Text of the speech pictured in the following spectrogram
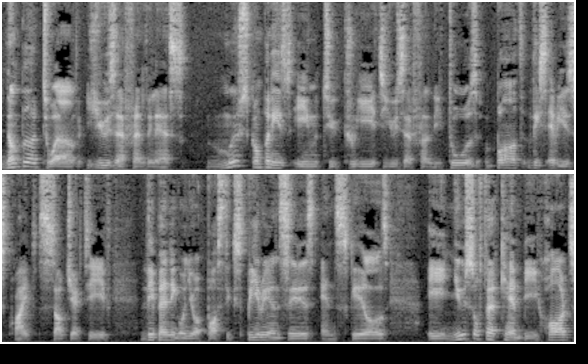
Number 12, user friendliness. Most companies aim to create user-friendly tools, but this area is quite subjective. Depending on your past experiences and skills a new software can be hard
